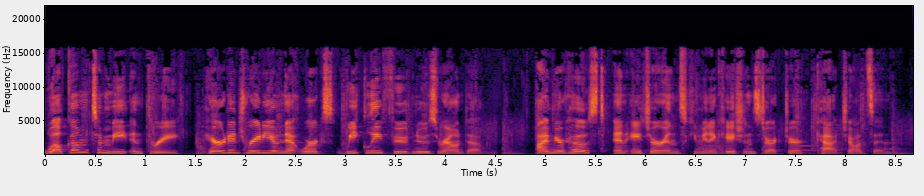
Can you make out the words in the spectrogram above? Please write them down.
Welcome to Meat and Three, Heritage Radio Network's weekly food news roundup. I'm your host and HRN's communications director, Kat Johnson.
